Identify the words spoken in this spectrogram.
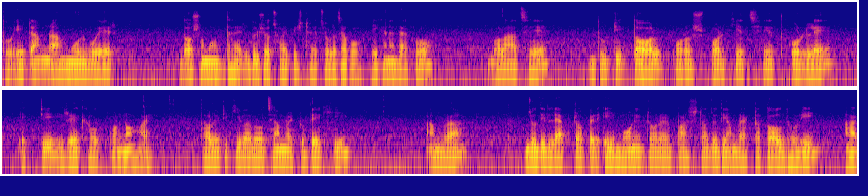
তো এটা আমরা মূল বইয়ের দশম অধ্যায়ের দুইশো ছয় পৃষ্ঠায় চলে যাব। এখানে দেখো, বলা আছে, দুটি তল পরস্পরকে ছেদ করলে একটি রেখা উৎপন্ন হয়। তাহলে এটি কীভাবে হচ্ছে আমরা একটু দেখি। আমরা যদি ল্যাপটপের এই মনিটরের পাশটা যদি আমরা একটা তল ধরি আর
